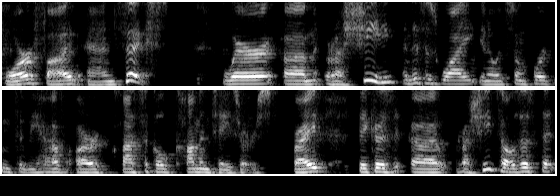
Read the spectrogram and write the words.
four, five, and six, where um, Rashi, and this is why you know it's so important that we have our classical commentators, right? Because uh, Rashi tells us that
